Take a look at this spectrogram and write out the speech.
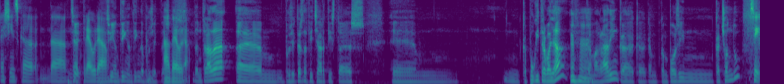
així que de, de treure Sí, en tinc, en tinc de projectes. a veure. D'entrada, eh, projectes de fitxar artistes eh, que pugui treballar, uh -huh. que m'agradin, que, que, que, em, que em posin catxondo. Sí,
